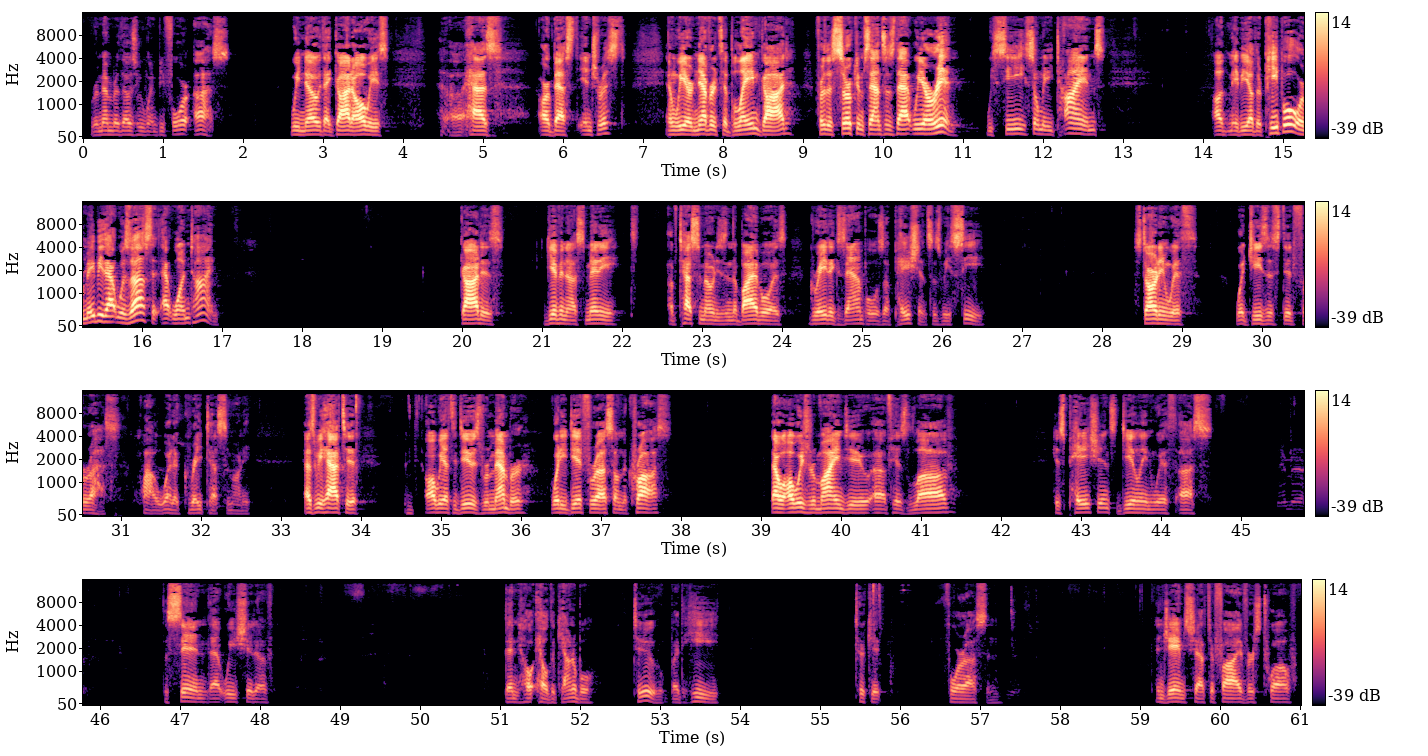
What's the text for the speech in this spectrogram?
Remember those who went before us. We know that God always uh, has our best interest, and we are never to blame God for the circumstances that we are in. we see so many times uh, maybe other people, or maybe that was us at, at one time. God has given us many of testimonies in the Bible as great examples of patience, as we see. Starting with what Jesus did for us. Wow, what a great testimony. As we have to, all we have to do is remember what he did for us on the cross. That will always remind you of his love, his patience dealing with us. Amen. The sin that we should have been held accountable to, but he took it for us. And in James chapter 5, verse 12,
